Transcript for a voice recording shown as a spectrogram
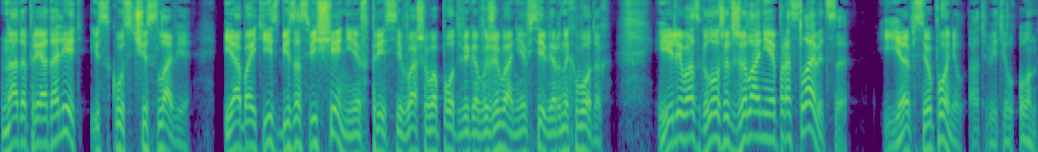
надо преодолеть искус тщеславия и обойтись без освещения в прессе вашего подвига выживания в северных водах. Или вас гложет желание прославиться. «Я все понял», — ответил он.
